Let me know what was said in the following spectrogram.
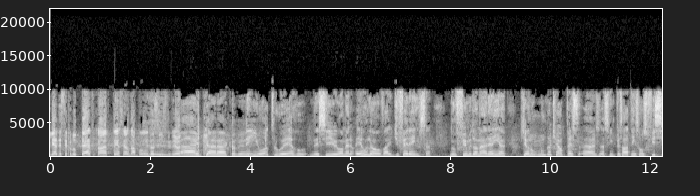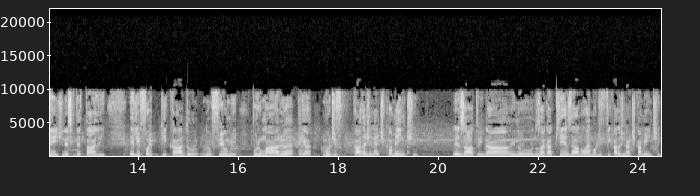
ia descer pelo teto com a teia saindo da bunda, assim, entendeu? Ai, caraca, velho. Tem outro erro nesse Homem-Aranha. Erro não, vai, diferença. No filme do Homem-Aranha, que eu nu- nunca tinha ah, assim, prestado atenção suficiente nesse detalhe. Ele foi picado no filme por uma aranha modificada geneticamente. Exato, e, na, e no, nos HQs ela não é modificada geneticamente.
